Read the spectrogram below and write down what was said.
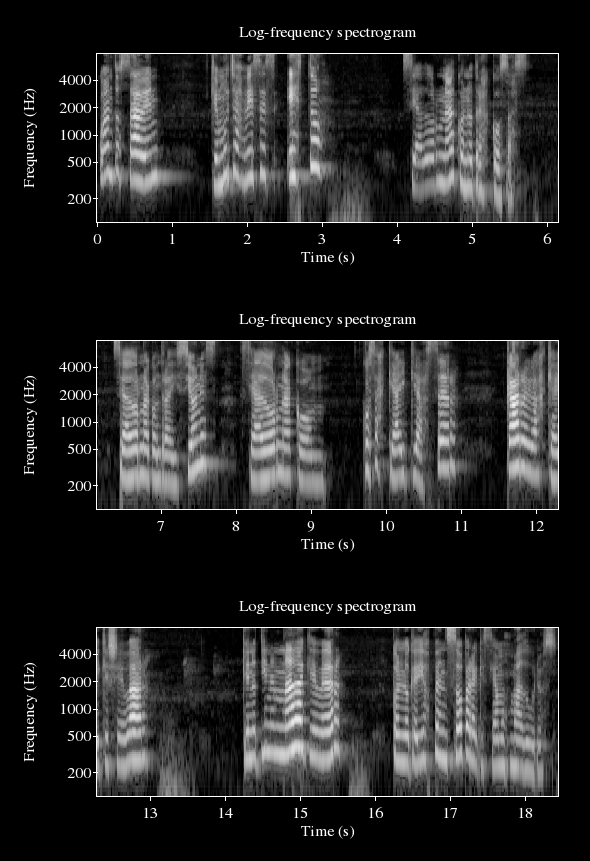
¿cuántos saben que muchas veces esto se adorna con otras cosas? Se adorna con tradiciones, se adorna con cosas que hay que hacer, cargas que hay que llevar, que no tienen nada que ver con lo que Dios pensó para que seamos maduros.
